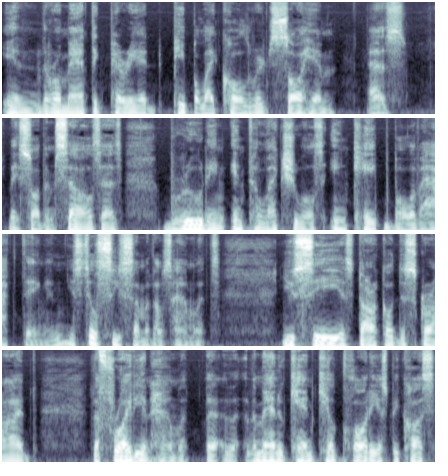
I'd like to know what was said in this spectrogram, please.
In the Romantic period, people like Coleridge saw him as they saw themselves as brooding intellectuals incapable of acting. And you still see some of those Hamlets. You see, as Darko described, the Freudian Hamlet, the, the, man who can't kill Claudius because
